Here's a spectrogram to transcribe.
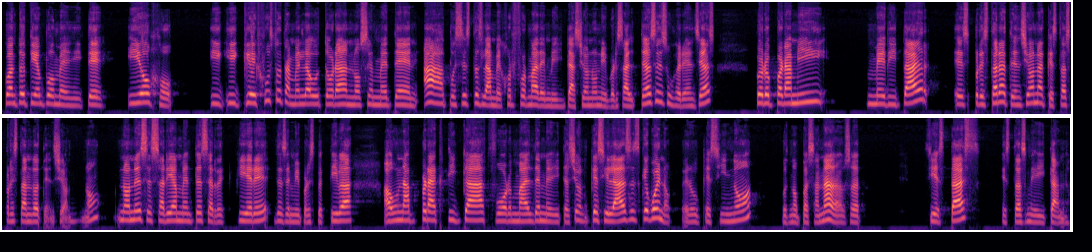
¿cuánto tiempo medité? Y ojo, y, que justo también la autora no se mete en, ah, pues esta es la mejor forma de meditación universal. Te hace sugerencias, pero para mí meditar es prestar atención a que estás prestando atención, ¿no? No necesariamente se refiere, desde mi perspectiva, a una práctica formal de meditación, que si la haces, que bueno, pero que si no, pues no pasa nada. O sea, si estás estás meditando.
